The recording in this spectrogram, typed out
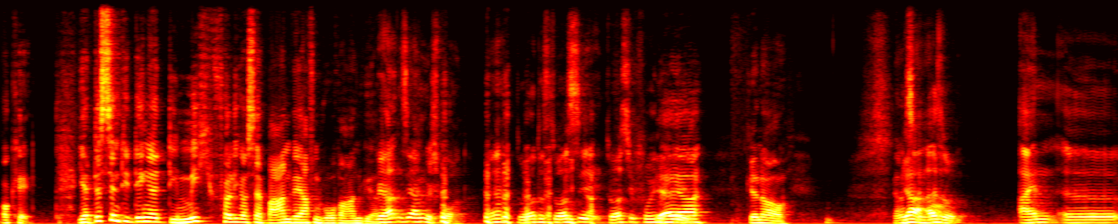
okay. Ja, das sind die Dinge, die mich völlig aus der Bahn werfen. Wo waren wir? Wir hatten sie angesprochen. ja, du, hattest, du, hast sie, du hast sie vorhin ja, ja, genau. Ganz ja, genau. also ein, äh,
